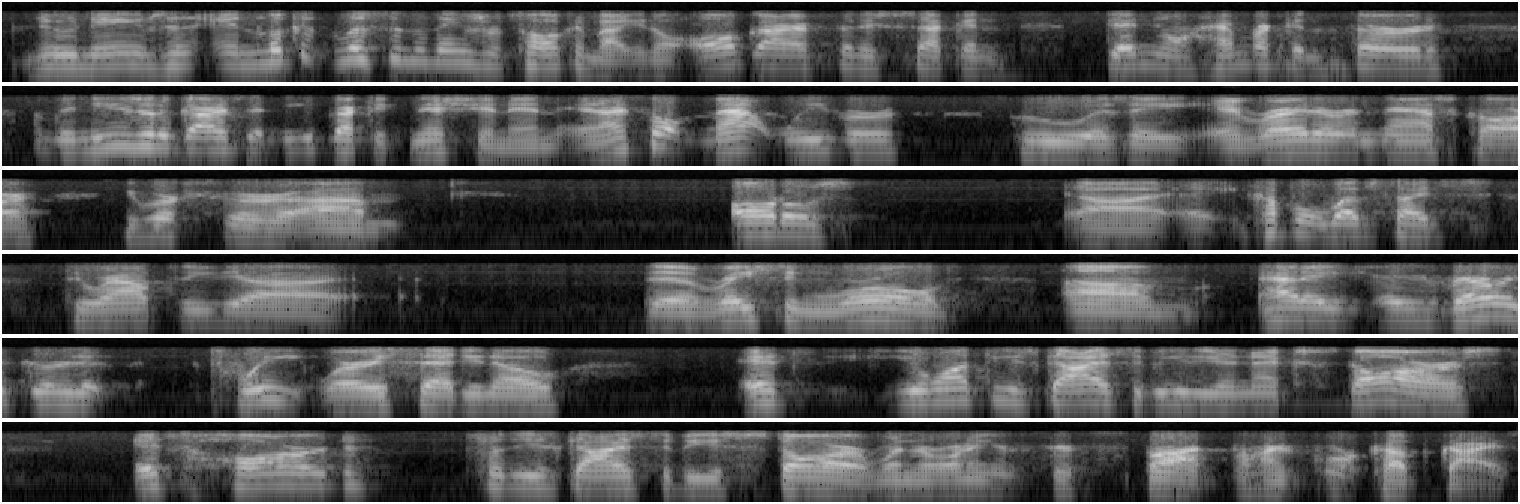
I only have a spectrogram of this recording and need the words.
new names and, and look at listen to the names we're talking about. You know, Allgaier finished second, Daniel Hemric in third. I mean, these are the guys that need recognition. And and I thought Matt Weaver, who is a, a writer in NASCAR, he works for um, autos, uh, a couple of websites throughout the uh, the racing world, um, had a, a very good tweet where he said, you know, it's you want these guys to be your next stars. It's hard for these guys to be a star when they're running in fifth spot behind four Cup guys.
